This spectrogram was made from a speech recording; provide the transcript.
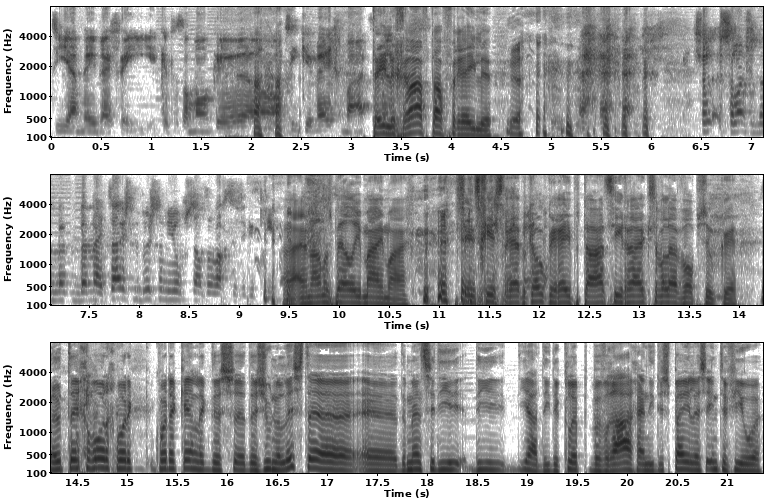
tien jaar mee bij VI. Ik heb het allemaal een keer, al tien keer meegemaakt. Telegraaftaferelen. Zol- Zolang ze bij, mij- thuis de bus nog niet op staan te wachten, vind ik het prima. Ja, en anders bel je mij maar. Sinds gisteren heb ik ook een reputatie, ga ik ze wel even opzoeken. Nou, tegenwoordig worden, worden kennelijk dus eh, de journalisten, eh, eh, de mensen die, die, ja, die de club bevragen en die de spelers interviewen,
